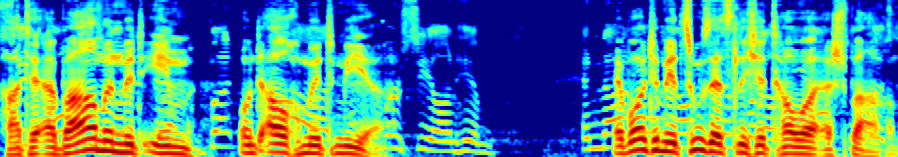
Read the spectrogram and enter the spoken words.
hatte Erbarmen mit ihm und auch mit mir. Er wollte mir zusätzliche Trauer ersparen.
